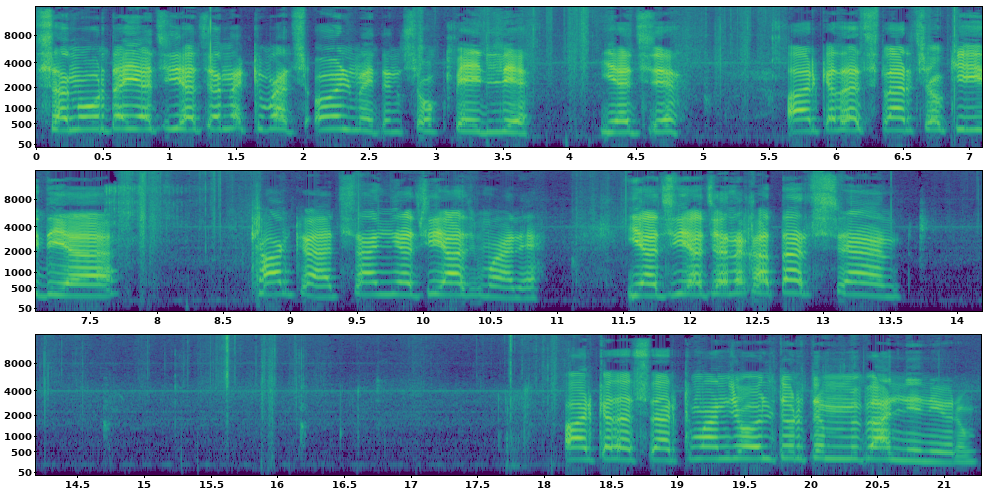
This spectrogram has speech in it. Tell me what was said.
Sen orada yazı yazana Kıvanç ölmedin çok belli. Yazı. Arkadaşlar çok iyiydi ya. Kanka sen yazı yazma hani. Yazı yazana kadar sen. Arkadaşlar Kıvancı öldürdüm mü ben yeniyorum.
